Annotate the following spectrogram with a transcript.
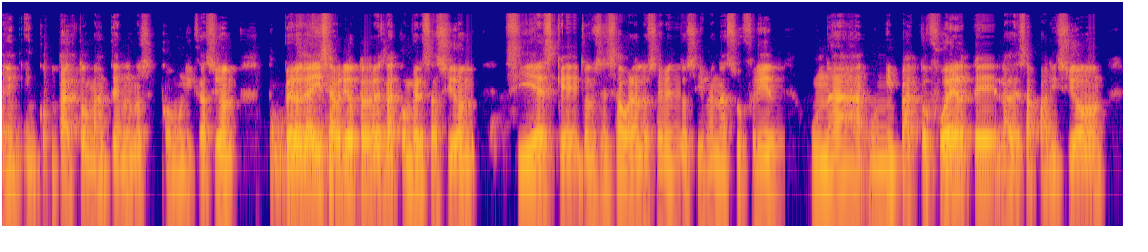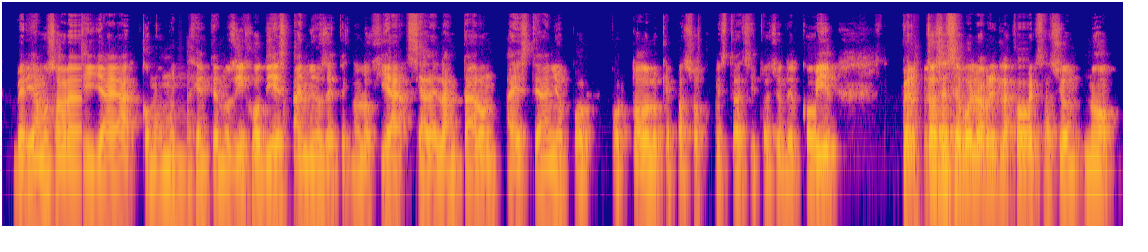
en, contacto, mantenernos en comunicación, pero de ahí se abrió otra vez la conversación si es que entonces ahora los eventos iban a sufrir una, un impacto fuerte, la desaparición, veríamos ahora sí ya, como mucha gente nos dijo, 10 años de tecnología se adelantaron a este año por, por todo lo que pasó con esta situación del COVID. Pero entonces se vuelve a abrir la conversación. No,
